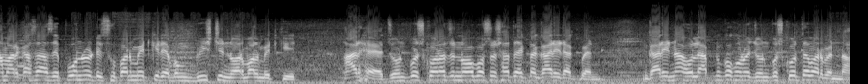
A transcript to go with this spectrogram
আমার কাছে আছে পনেরোটি সুপার মেড কিট এবং বিশটি নর্মাল মেড কিট আর হ্যাঁ জোন পোস্ট করার জন্য অবশ্যই সাথে একটা গাড়ি রাখবেন। গাড়ি না হলে আপনি কখনো জোন পোস্ট করতে পারবেন না।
